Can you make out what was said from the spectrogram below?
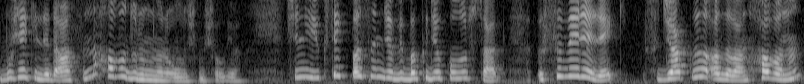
Bu şekilde de aslında hava durumları oluşmuş oluyor. Şimdi yüksek basınca bir bakacak olursak ısı vererek sıcaklığı azalan havanın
